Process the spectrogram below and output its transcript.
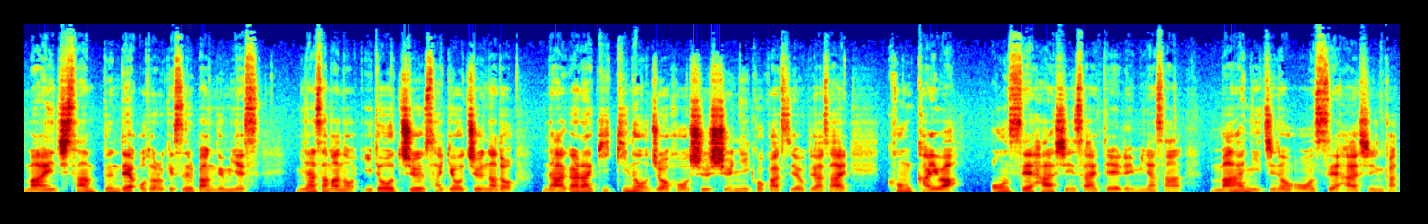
毎日3分でお届けする番組です。皆様の移動中、作業中など、ながら聞きの情報収集にご活用ください。今回は、音声配信されている皆さん、毎日の音声配信が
